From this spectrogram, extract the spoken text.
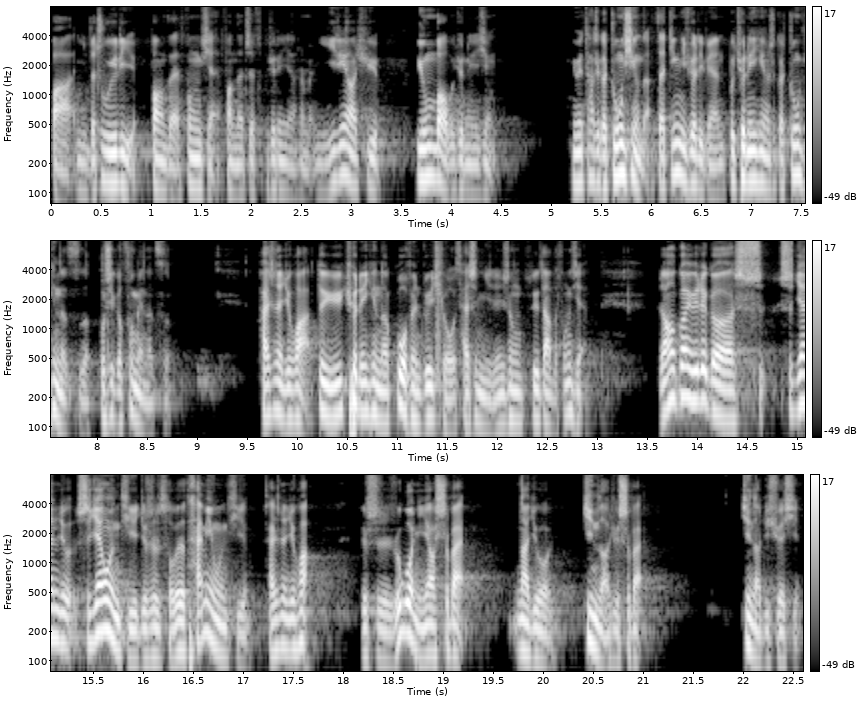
把你的注意力放在风险、放在这不确定性上面。你一定要去拥抱不确定性，因为它是个中性的。在经济学里边，不确定性是个中性的词，不是一个负面的词。还是那句话，对于确定性的过分追求，才是你人生最大的风险。然后关于这个时时间就时间问题，就是所谓的 timing 问题，还是那句话，就是如果你要失败，那就尽早去失败，尽早去学习。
